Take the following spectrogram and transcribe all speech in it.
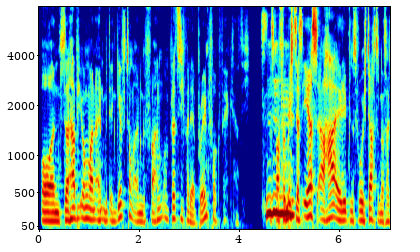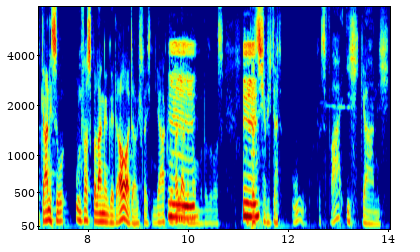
Und dann habe ich irgendwann ein, mit Entgiftung angefangen und plötzlich war der Brain Fog weg. Das war für mich das erste Aha-Erlebnis, wo ich dachte, und das hat gar nicht so unfassbar lange gedauert, da habe ich vielleicht ein Jahr Chlorella mm. genommen oder sowas. Und mm. plötzlich habe ich gedacht, oh, das war ich gar nicht.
